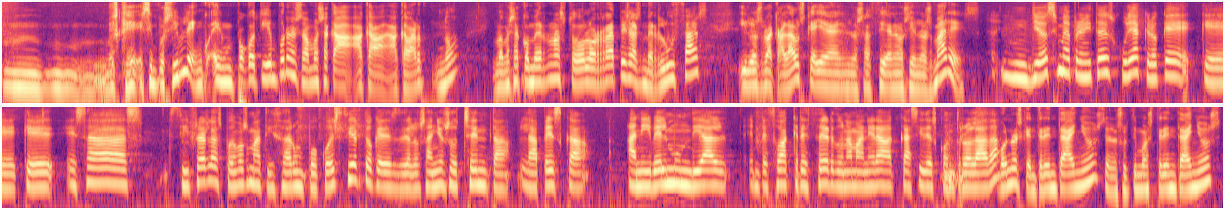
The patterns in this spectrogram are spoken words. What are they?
mm, es que es imposible. En, poco tiempo nos vamos a, acabar, ¿no? Vamos a comernos todos los rapes, las merluzas y los bacalaos que hay en los océanos y en los mares. Yo, si me permites, Julia, creo que, que esas cifras las podemos matizar un poco. Es cierto que desde los años 80 la pesca a nivel mundial empezó a crecer de una manera casi descontrolada. Bueno, es que en 30 años, en los últimos 30 años,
